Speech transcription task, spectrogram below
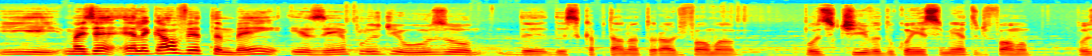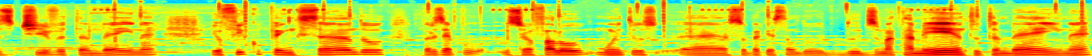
E, mas é, é legal ver também exemplos de uso de, desse capital natural de forma positiva, do conhecimento de forma positiva também, né? Eu fico pensando, por exemplo, o senhor falou muito é, sobre a questão do, do, desmatamento também, né?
